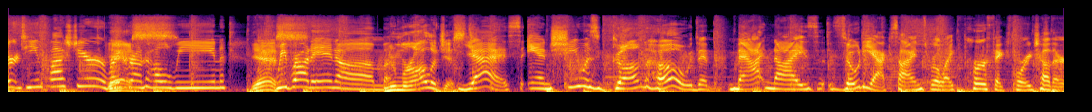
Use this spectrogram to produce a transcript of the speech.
13th last year, right Yes. around Halloween? Yes. We brought in um Numerologist. Yes, and she was gung ho that Matt and I's zodiac signs were like perfect for each other,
